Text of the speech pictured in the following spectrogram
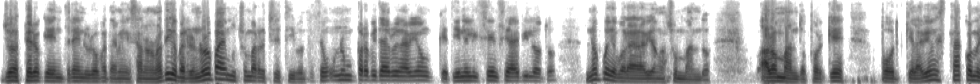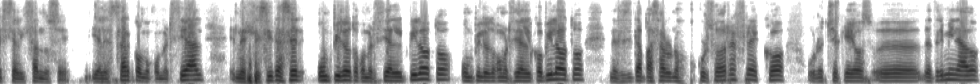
Yo espero que entre en Europa también esa normativa, pero en Europa es mucho más restrictivo. Entonces, un, propietario de un avión que tiene licencia de piloto no puede volar el avión a sus mandos, a los mandos. ¿Por qué? Porque el avión está comercializándose y al estar como comercial necesita ser un piloto comercial el piloto, un piloto comercial el copiloto, necesita pasar unos cursos de refresco, unos chequeos eh, determinados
